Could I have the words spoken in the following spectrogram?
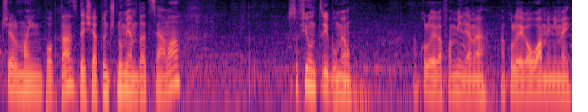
cel mai important, deși atunci nu mi-am dat seama, să fiu un tribul meu. Acolo era familia mea, acolo erau oamenii mei.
